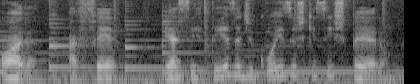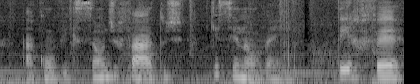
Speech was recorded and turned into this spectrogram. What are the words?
Ora, a fé é a certeza de coisas que se esperam, a convicção de fatos que se não veem. Ter fé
